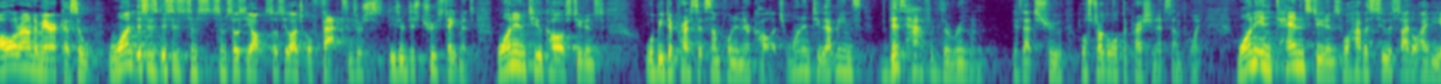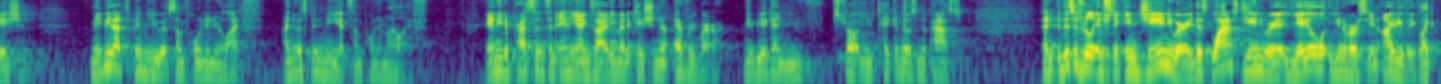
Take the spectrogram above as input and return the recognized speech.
all around America. So, one, this is, this is some, some socio- sociological facts. These are, these are just true statements. One in two college students will be depressed at some point in their college. One in two. That means this half of the room, if that's true, will struggle with depression at some point. One in ten students will have a suicidal ideation. Maybe that's been you at some point in your life. I know it's been me at some point in my life. Antidepressants and anti anxiety medication, they're everywhere. Maybe again, you've you've taken those in the past. And this is really interesting. In January, this last January at Yale University, an Ivy League, like,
